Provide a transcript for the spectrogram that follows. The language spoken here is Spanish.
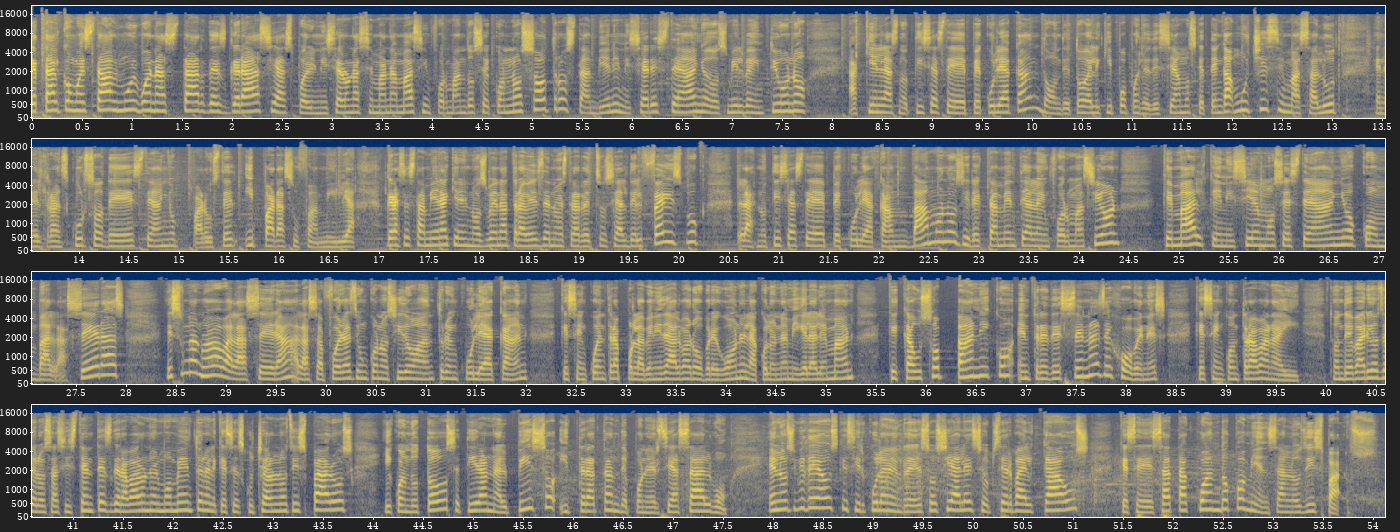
¿Qué tal? ¿Cómo están? Muy buenas tardes. Gracias por iniciar una semana más informándose con nosotros. También iniciar este año 2021 aquí en las noticias de Peculiacán, donde todo el equipo pues le deseamos que tenga muchísima salud en el transcurso de este año para usted y para su familia. Gracias también a quienes nos ven a través de nuestra red social del Facebook, las noticias de Peculiacán. Vámonos directamente a la información. Qué mal que iniciemos este año con balaceras. Es una nueva balacera a las afueras de un conocido antro en Culiacán que se encuentra por la avenida Álvaro Obregón en la colonia Miguel Alemán, que causó pánico entre decenas de jóvenes que se encontraban ahí, donde varios de los asistentes grabaron el momento en el que se escucharon los disparos y cuando todos se tiran al piso y tratan de ponerse a salvo. En los videos que circulan en redes sociales se observa el caos que se desata cuando comienzan los disparos.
